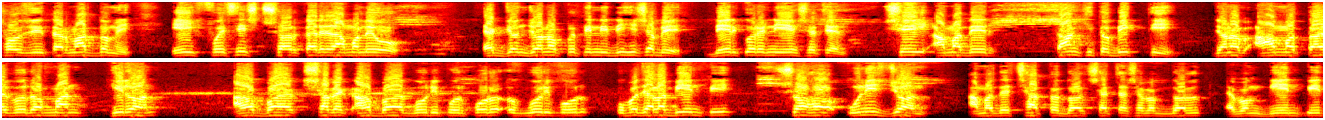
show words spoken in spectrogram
সহযোগিতার মাধ্যমে এই ফেসিস্ট সরকারের আমলেও একজন জনপ্রতিনিধি হিসাবে বের করে নিয়ে এসেছেন সেই আমাদের কাঙ্ক্ষিত ব্যক্তি, জনাব আহমদ তাইবুর রহমান হিরণ, আহ্বায়ক সাবেক আহ্বায়ক গৌরীপুর গৌরীপুর উপজেলা বিএনপি সহ উনিশ জন আমাদের ছাত্র দল, স্বেচ্ছাসেবক দল এবং বিএনপির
